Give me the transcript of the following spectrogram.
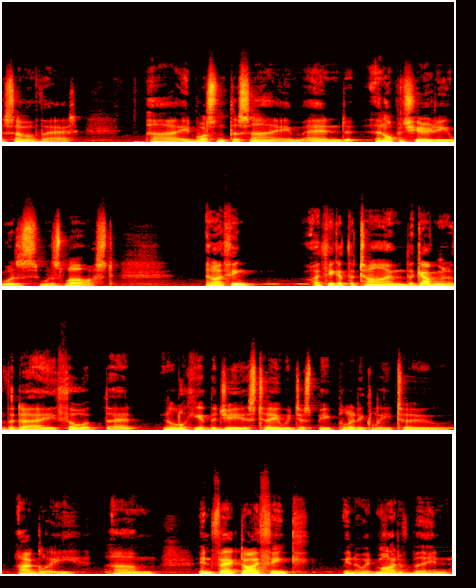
some of that, uh, it wasn't the same, and an opportunity was was lost. And I think, I think at the time, the government of the day thought that you know, looking at the GST would just be politically too ugly. Um, in fact, I think you know it might have been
